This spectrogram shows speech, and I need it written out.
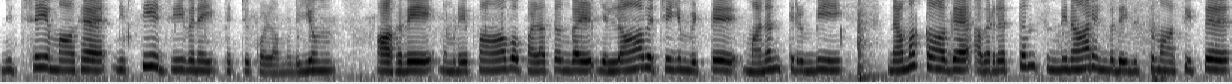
நிச்சயமாக நித்திய ஜீவனை பெற்றுக்கொள்ள முடியும். ஆகவே நம்முடைய பாவ பழக்கங்கள் எல்லாவற்றையும் விட்டு மனம் திரும்பி நமக்காக அவர் இரத்தம் சிந்தினார் என்பதை விசுவாசித்து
